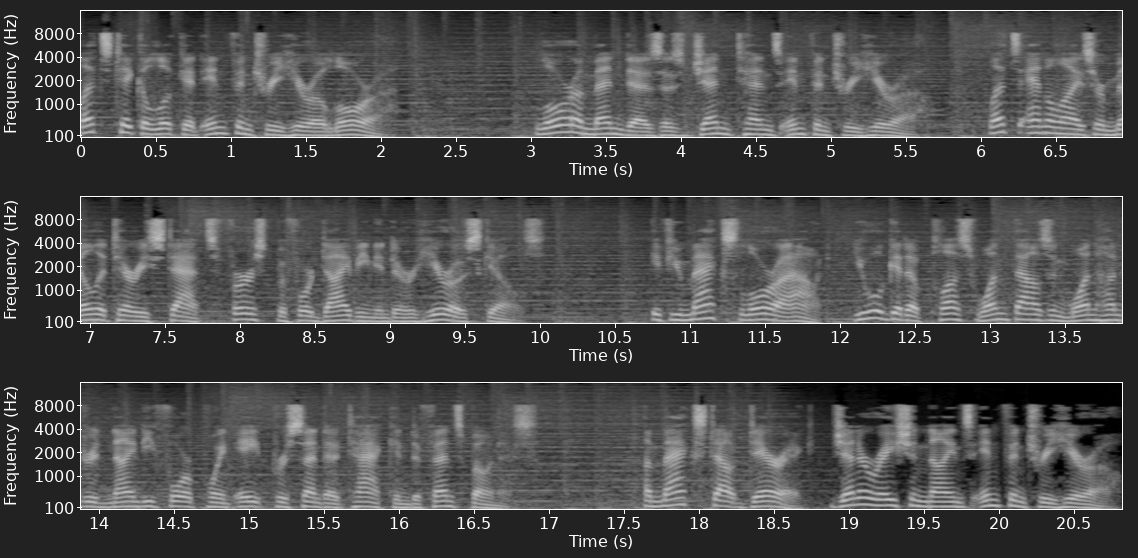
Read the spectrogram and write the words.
Let's take a look at infantry hero Laura. Laura Mendez is Gen 10's infantry hero. Let's analyze her military stats first before diving into her hero skills. If you max Laura out, you will get a plus 1194.8% attack and defense bonus. A maxed out Derek, Generation 9's infantry hero,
